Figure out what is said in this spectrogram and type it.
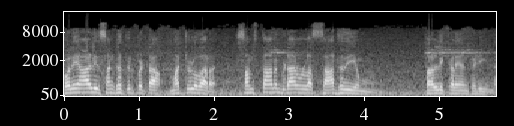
കൊലയാളി സംഘത്തിൽപ്പെട്ട മറ്റുള്ളവർ സംസ്ഥാനം വിടാനുള്ള സാധ്യതയും തള്ളിക്കളയാൻ കഴിയില്ല.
